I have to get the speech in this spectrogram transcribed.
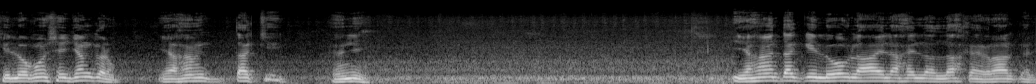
کہ لوگوں سے جنگ کروں۔ یہاں تک کہ ہاں جی یہاں تک کہ لوگ لا الہ الا اللہ کا اقرار کریں۔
